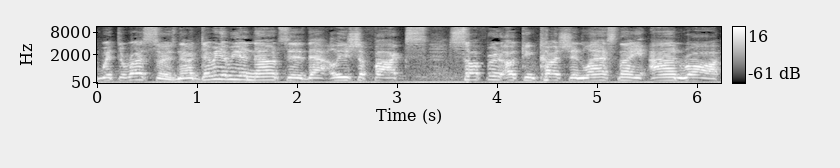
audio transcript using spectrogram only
with the wrestlers. Now, WWE announces that Alicia Fox suffered a concussion last night on Raw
